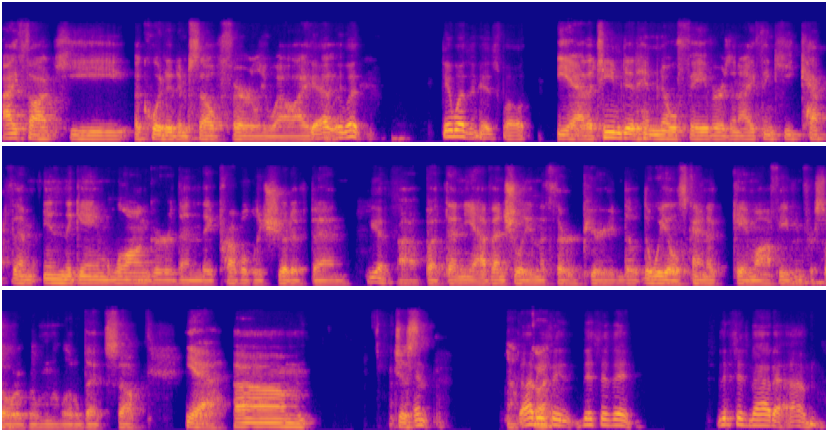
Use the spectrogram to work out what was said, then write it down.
I, thought he acquitted himself fairly well. I, yeah, it, was, it wasn't his fault yeah, the team did him no favors, and I think he kept them in the game longer than they probably should have been. Yes. Uh, but then, yeah, eventually in the third period, the, the wheels kind of came off even for Soderblom a little bit. So, yeah, um, just no, obviously this isn't this is not a um,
